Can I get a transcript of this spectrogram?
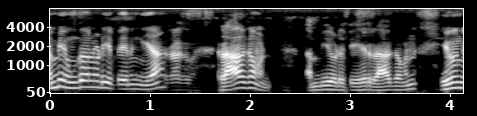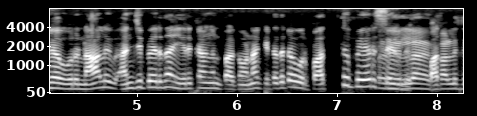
தம்பி உங்களுடைய பேருங்கய்யா? ராகவன். ராகவன். தம்பியோட பேர் ராகவன். இவங்க ஒரு நாலு அஞ்சு பேர் தான் இருக்காங்கன்னு பார்க்கோம்னா கிட்டத்தட்ட ஒரு பத்து பேர் பள்ளி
